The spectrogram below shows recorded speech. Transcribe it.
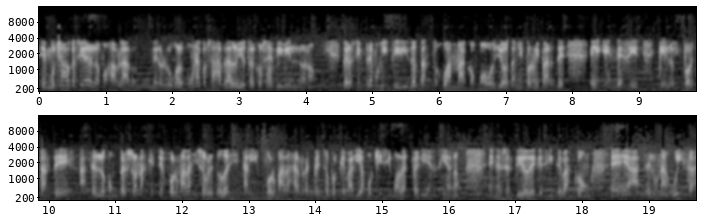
en muchas ocasiones lo hemos hablado, pero luego una cosa es hablarlo y otra cosa es vivirlo, ¿no? Pero siempre hemos incidido, tanto Juanma como yo también por mi parte, en, decir que lo importante es hacerlo con personas que estén formadas y sobre todo es estar informadas al respecto, porque varía muchísimo la experiencia, ¿no? En el sentido de que si te vas con eh, hacer una ouija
